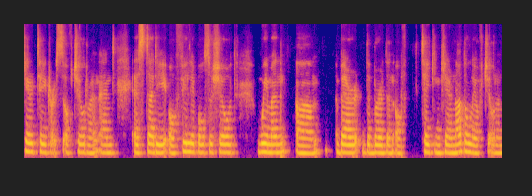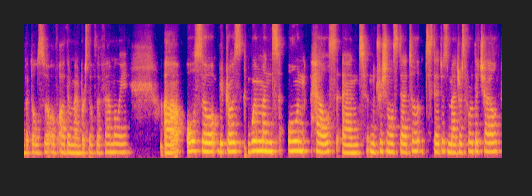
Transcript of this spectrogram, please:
caretakers of children. And a study of Philipp also showed women um, bear the burden of taking care not only of children, but also of other members of the family. Uh, also because women's own health and nutritional status, status matters for the child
